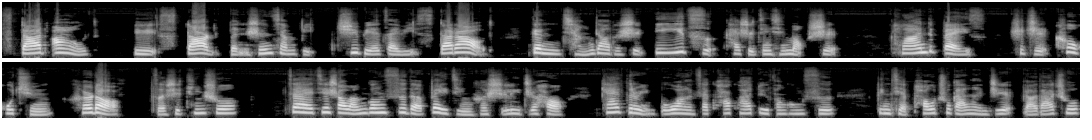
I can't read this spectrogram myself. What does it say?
Start out 与 start 本身相比，区别在于 start out 更强调的是第一次开始进行某事。Client base 是指客户群，heard of 则是听说。在介绍完公司的背景和实力之后，Catherine 不忘再夸夸对方公司，并且抛出橄榄枝，表达出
